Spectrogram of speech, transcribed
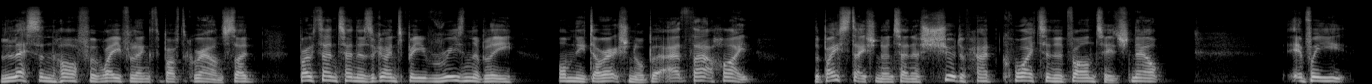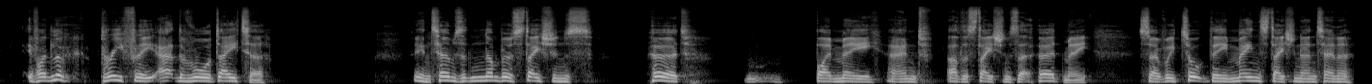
less than half a wavelength above the ground. So both antennas are going to be reasonably omnidirectional, but at that height, the base station antenna should have had quite an advantage. Now, if we if I look briefly at the raw data, in terms of the number of stations heard by me and other stations that heard me, so if we talk the main station antenna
